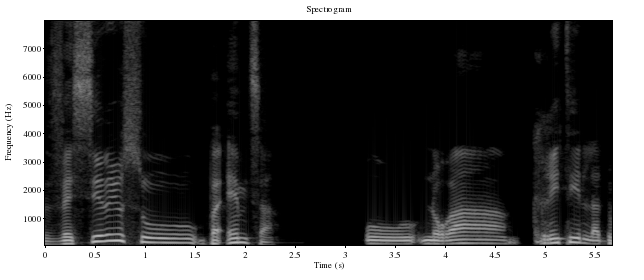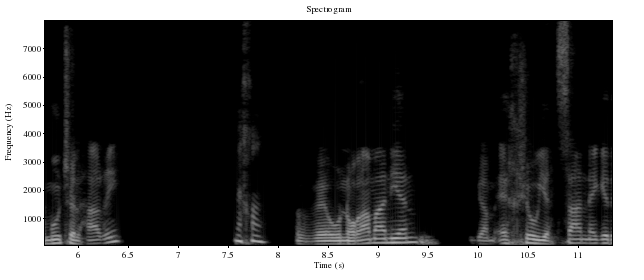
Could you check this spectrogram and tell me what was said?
וסיריוס הוא באמצע. הוא נורא קריטי לדמות של הארי. נכון. והוא נורא מעניין גם איך שהוא יצא נגד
